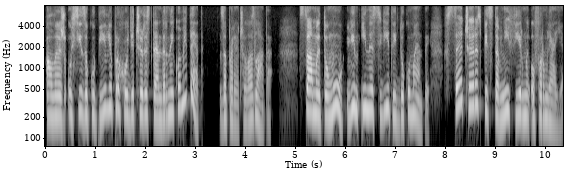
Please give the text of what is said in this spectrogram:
Але ж усі закупівлі проходять через тендерний комітет, заперечила Злата. Саме тому він і не світить документи, все через підставні фірми оформляє.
